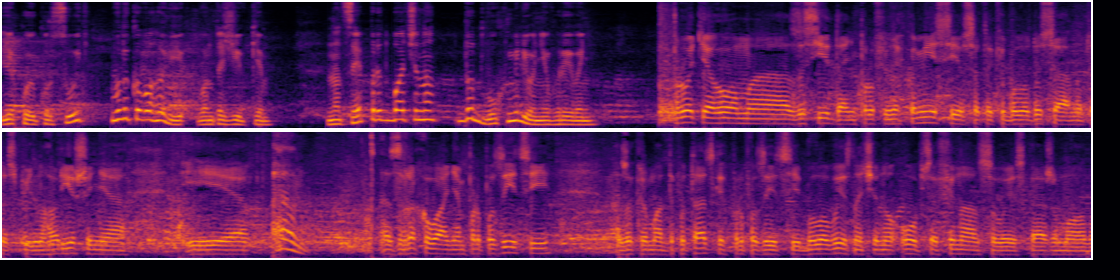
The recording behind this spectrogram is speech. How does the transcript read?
якою курсують великовагові вантажівки. На це передбачено до 2 мільйонів гривень. Протягом е, засідань профільних комісій все-таки було досягнуто спільного рішення і з врахуванням пропозицій, зокрема депутатських пропозицій, було визначено обсяг фінансової, скажімо,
